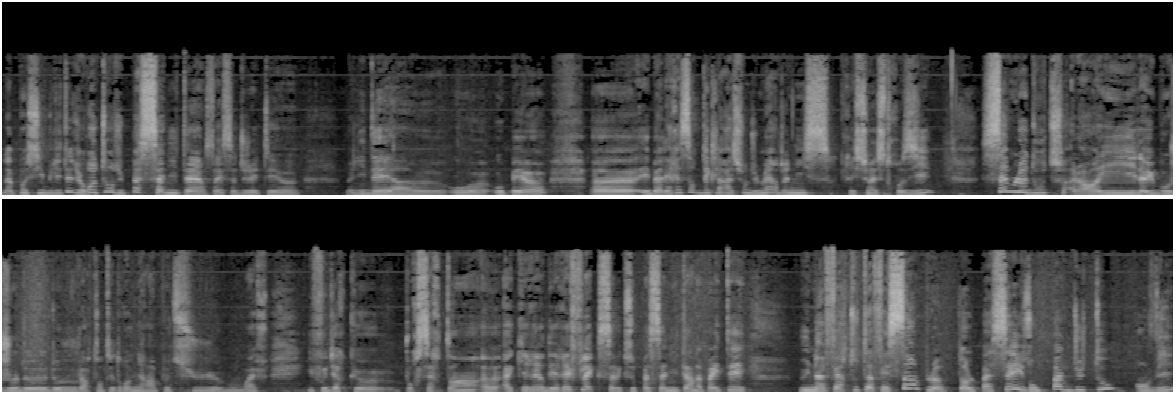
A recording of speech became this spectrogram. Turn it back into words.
la possibilité du retour du pass sanitaire. Vous savez, ça a déjà été validé hein, au, PE. et ben, les récentes déclarations du maire de Nice, Christian Estrosi, sèment le doute. Alors, il a eu beau jeu de, de, vouloir tenter de revenir un peu dessus. Bon, bref, il faut dire que pour certains, acquérir des réflexes avec ce pass sanitaire n'a pas été une affaire tout à fait simple dans le passé. Ils n'ont pas du tout envie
